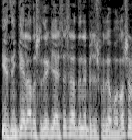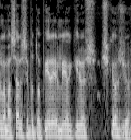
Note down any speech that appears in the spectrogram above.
Η Εθνική Ελλάδα στο 2004 δεν έπαιζε σπουδαίο ποδόσφαιρο, αλλά μας άρεσε που το πήρε, λέει ο κύριος Σιόζιο.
